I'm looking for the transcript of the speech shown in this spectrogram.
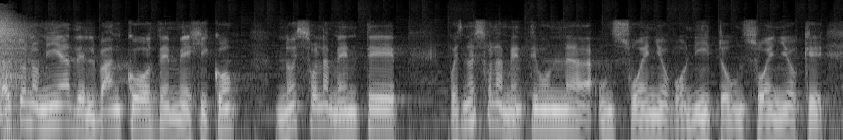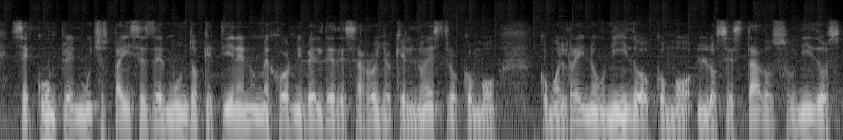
La autonomía del Banco de México no es solamente, pues no es solamente un sueño bonito, un sueño que se cumple en muchos países del mundo que tienen un mejor nivel de desarrollo que el nuestro, como, como el Reino Unido, como los Estados Unidos.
